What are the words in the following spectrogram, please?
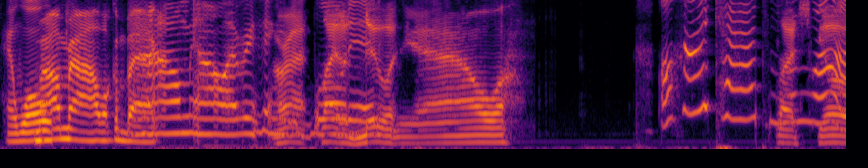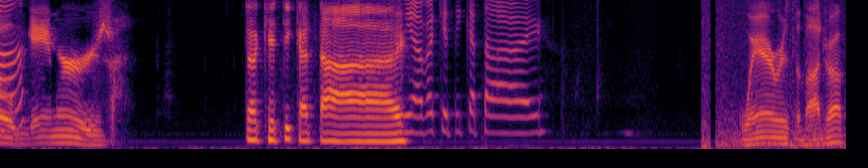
Hello. Meow, meow, welcome back. Meow meow. Everything All is right, bloated. let's do it. Meow. Oh, hi, cat. Let's Mwah. go, gamers. The kitty cat We have a kitty katai. Where is the bot drop?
